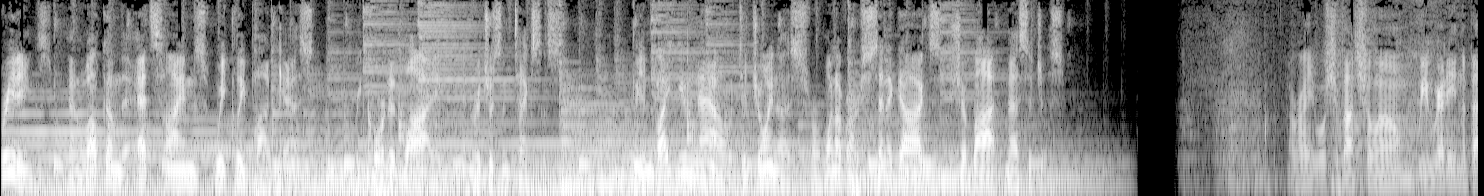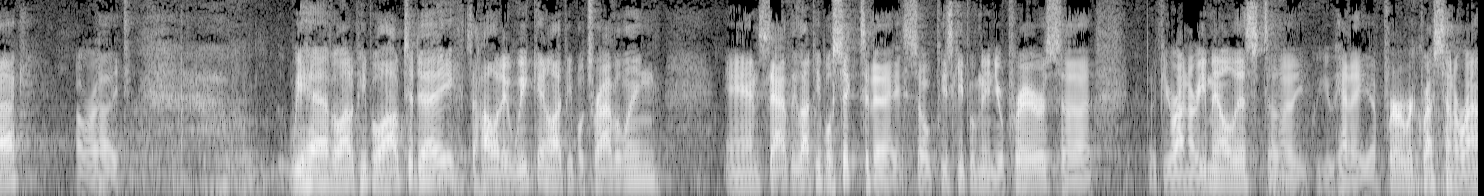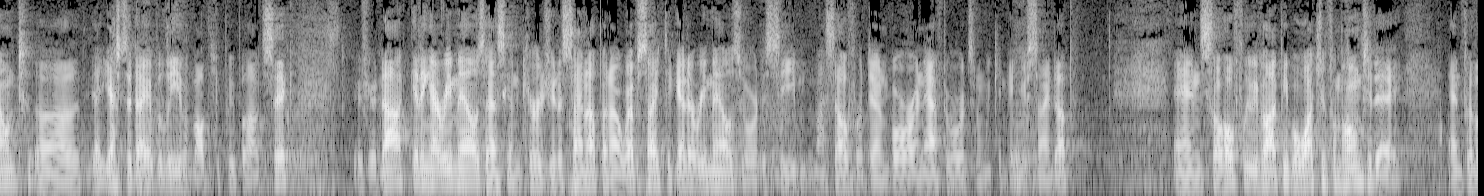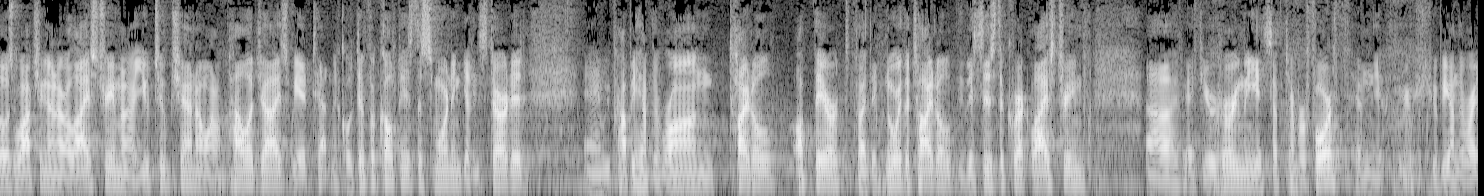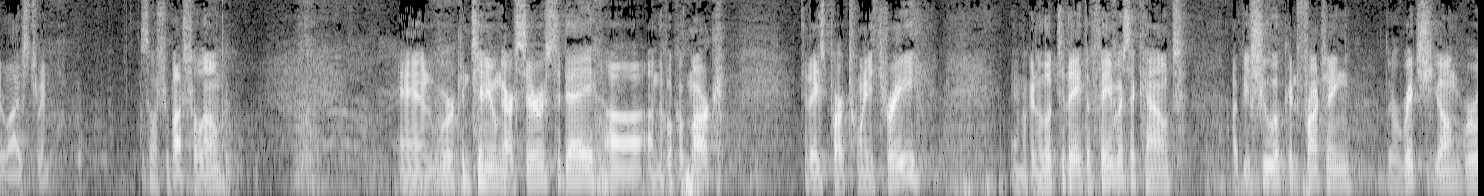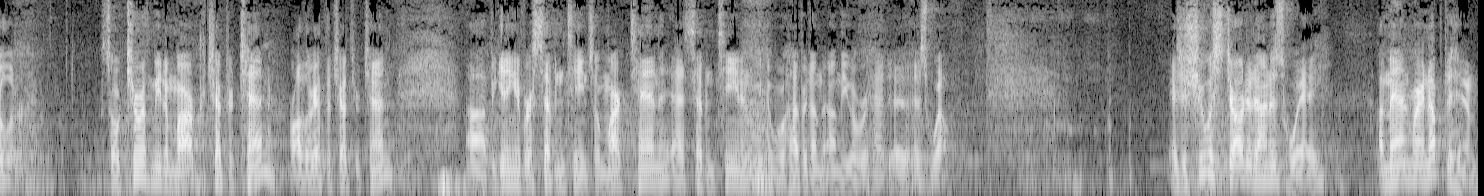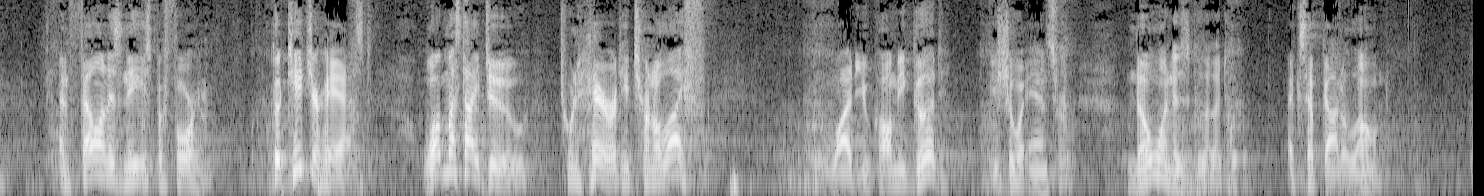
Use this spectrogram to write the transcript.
Greetings and welcome to Etz Chaim's weekly podcast, recorded live in Richardson, Texas. We invite you now to join us for one of our synagogue's Shabbat messages. All right, well, Shabbat Shalom. We ready in the back? All right. We have a lot of people out today. It's a holiday weekend, a lot of people traveling, and sadly, a lot of people sick today. So please keep them in your prayers. Uh, if you're on our email list, uh, you, you, had a, a, prayer request sent around uh, yesterday, I believe, about people out sick. If you're not getting our emails, I encourage you to sign up on our website to get our emails or to see myself or Dan Boren afterwards, and we can get you signed up. And so hopefully we have a lot of people watching from home today. And for those watching on our live stream on our YouTube channel, I want to apologize. We had technical difficulties this morning getting started, and we probably have the wrong title up there. But ignore the title. This is the correct live stream. Uh, if you're hearing me, it's September 4th, and you, should be on the right live stream. So, Shabbat Shalom. And we're continuing our series today uh, on the book of Mark. Today's part 23. And we're going to look today at the famous account of Yeshua confronting the rich young ruler. So turn with me to Mark chapter 10, or all the way up to chapter 10, uh, beginning in verse 17. So Mark 10 at 17, and we'll have it on, on the overhead as well. As Yeshua started on his way, a man ran up to him and fell on his knees before him. Good teacher, he asked, what must I do to inherit eternal life? Why do you call me good? Yeshua answered, No one is good except God alone.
